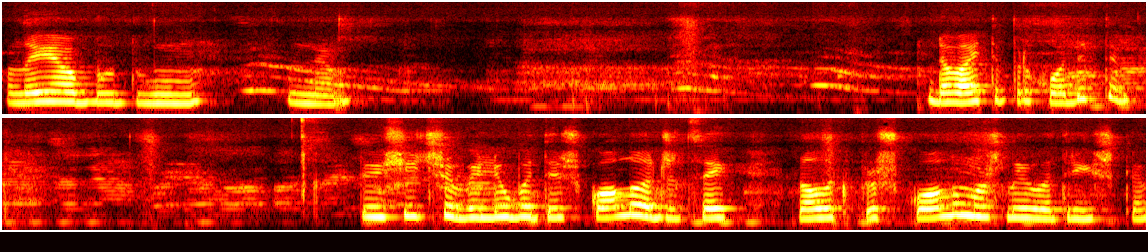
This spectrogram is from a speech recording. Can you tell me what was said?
Але я буду. Не. Давайте приходити. Пишіть, що ви любите школу, адже цей ролик про школу, можливо, трішки.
